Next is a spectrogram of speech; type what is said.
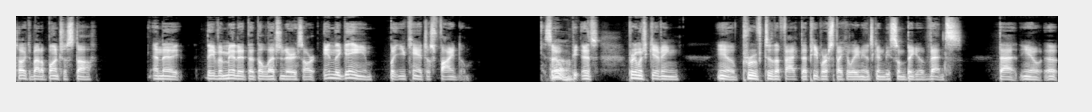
talked about a bunch of stuff, and they they've admitted that the legendaries are in the game, but you can't just find them. So Oh. it's pretty much giving you know proof to the fact that people are speculating it's going to be some big events that you know uh,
